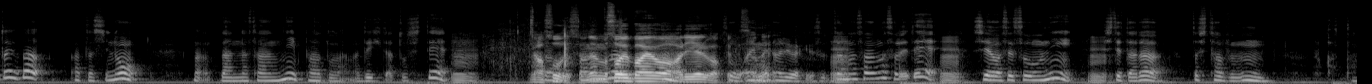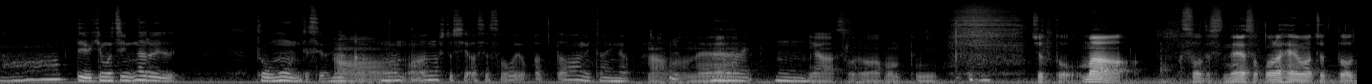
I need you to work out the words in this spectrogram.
例えば私の、まあ、旦那さんにパートナーができたとして、うん。あそうですよね。旦那さんがもうそういう場合はありえるわけですよね。りあるわけです、旦那さんがそれでうん。幸せそうにしてたら、私多分よかったなーっていう気持ちになると思うんですよ。ねなんかああの人幸せそうよかったわみたいな、なるほどね、はい、うん。いやそれは本当に ちょっとまあそうですね。そこら辺はちょっと、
